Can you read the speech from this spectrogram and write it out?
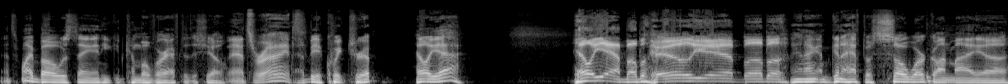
That's why Bo was saying he could come over after the show. That's right. That'd be a quick trip. Hell yeah. Hell yeah, Bubba. Hell yeah, Bubba. And I, I'm gonna have to so work on my uh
